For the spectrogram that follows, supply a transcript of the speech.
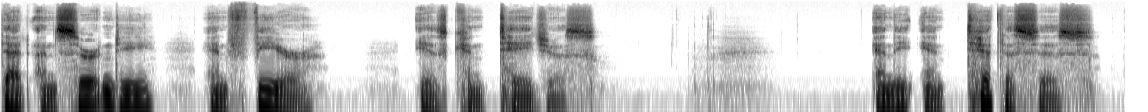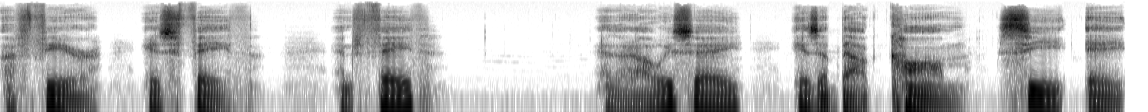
that uncertainty and fear is contagious. And the antithesis of fear is faith. And faith, as I always say, is about calm. C A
